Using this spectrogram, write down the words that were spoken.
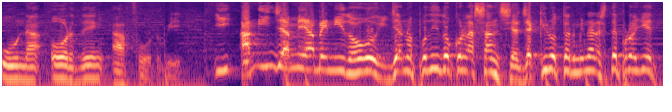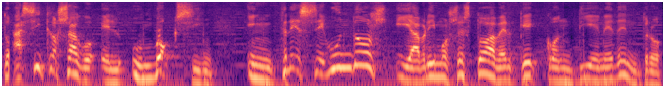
una orden a Furby. Y a mí ya me ha venido hoy, ya no he podido con las ansias, ya quiero terminar este proyecto, así que os hago el unboxing en 3 segundos y abrimos esto a ver qué contiene dentro.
